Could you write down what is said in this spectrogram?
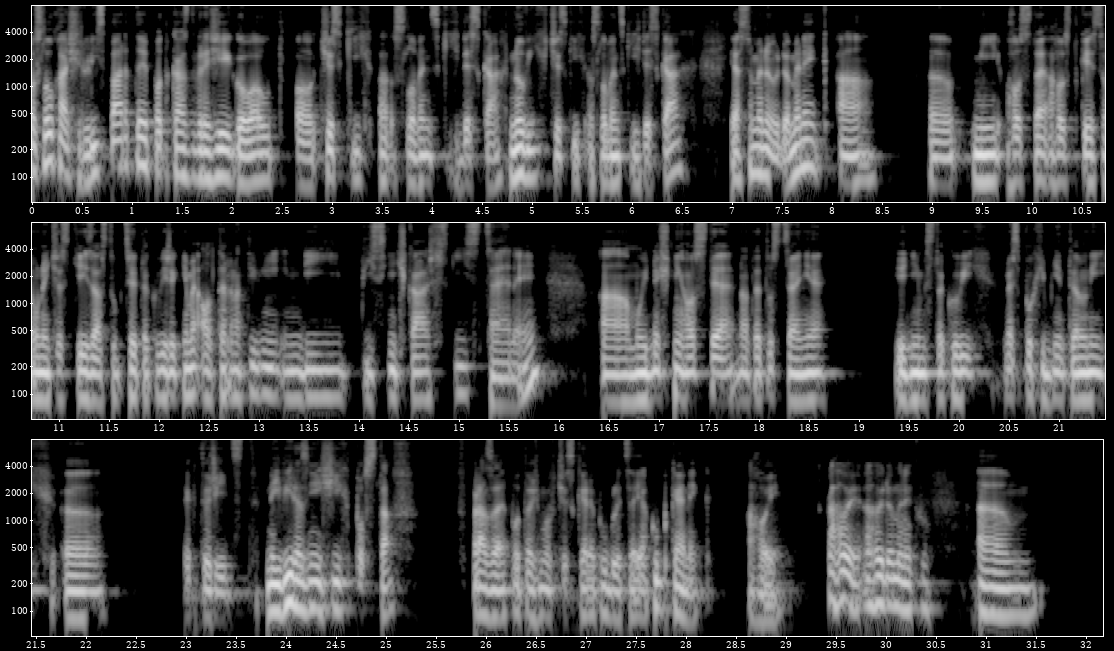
Posloucháš Release Party, podcast v režii Go Out o českých a slovenských deskách, nových českých a slovenských deskách. Já se jmenuji Dominik a uh, mý hosté a hostky jsou nejčastěji zástupci takový, řekněme, alternativní indie písničkářské scény. A můj dnešní host je na této scéně jedním z takových nespochybnitelných, uh, jak to říct, nejvýraznějších postav v Praze, potažmo v České republice, Jakub Kénik. Ahoj. Ahoj, ahoj Dominiku. Um,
